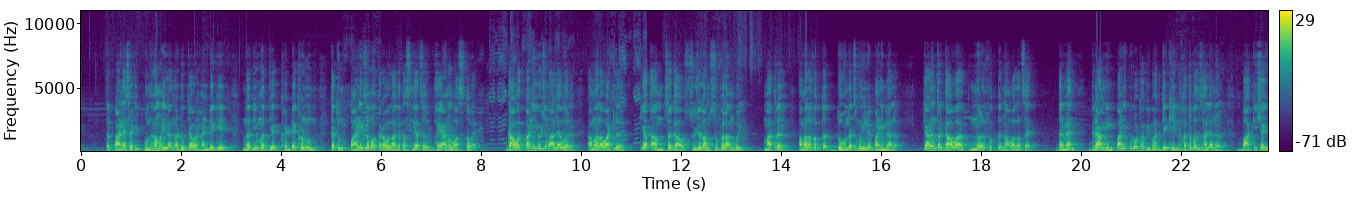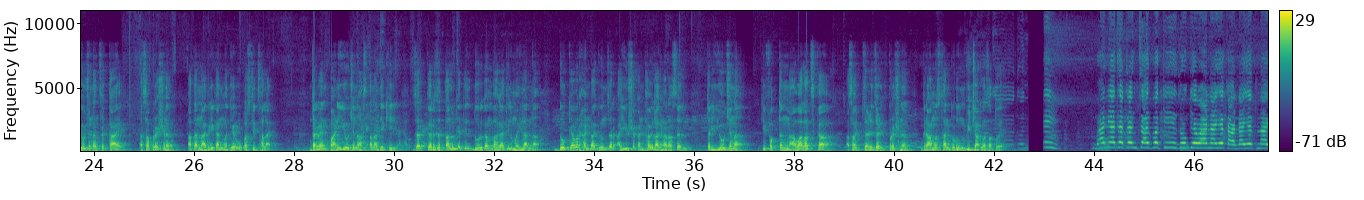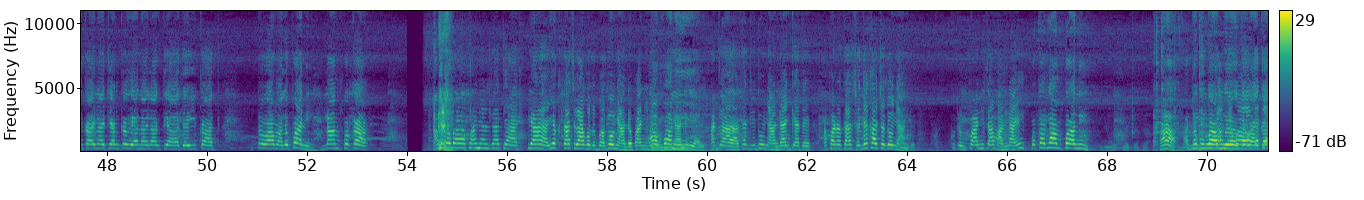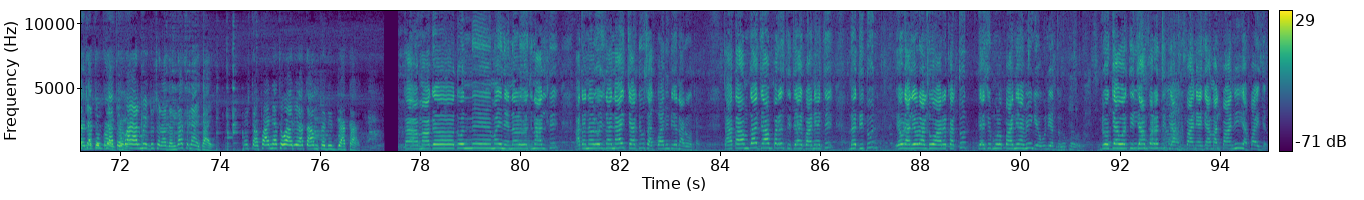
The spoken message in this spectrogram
तर पाण्यासाठी पुन्हा महिलांना डोक्यावर हांडे घेत नदीमध्ये खड्डे खणून त्यातून पाणी जमा करावं लागत असल्याचं भयान वास्तव आहे. गावात पाणी योजना आल्यावर आम्हाला वाटलं की आता आमचं गाव सुजलाम सुफलाम होईल. मात्र आम्हाला फक्त दोनच महिने पाणी मिळालं. त्यानंतर गावात नळ फक्त नावालाच आहेत. दरम्यान ग्रामीण पाणी पुरवठा विभाग देखील हतबल झाल्यानं बाकीच्या योजनांचं काय असा प्रश्न आता नागरिकांमध्ये उपस्थित झाला आहे दरम्यान पाणी योजना असताना देखील जर कर्जत तालुक्यातील दुर्गम भागातील महिलांना डोक्यावर हंडा घेऊन जर आयुष्य कंठावे लागणार असेल तर योजना ही फक्त नावालाच का असा जळजळीत प्रश्न ग्रामस्थांकडून विचारला जातोय. पाण्याचा टंचाई पक्की डोके वाहना एक हांडा येत नाही काय नाही टँक नाही लागते त्या इकात. तेव्हा आम्हाला पाणी लांब पका. आमच्या बाया पाण्याला जात्यात या एक तास लागत बा दोन हांड पाणी हा, घेऊन पाणी यायला. आणि जा- सध्या दोन हांड आणि त्यात परत आज संध्याकाळचं दोन हांड. कुठून पाणीच आम्हाला नाही. पका लांब पाणी? हा कराय काय जातो. कराय. बायाला म्हणजे दुसरा धंदाच नाही काय. नुसता पाण्याचं वारी आता आमचं दित जातात. का माग दोन महिने नळ योजना आली ती आता नळ योजना नाही चार दिवसात पाणी देणार होता. तर आता आमचा जाम परिस्थिती आहे पाण्याची. नदीतून एवढा एवढा डोहार करतो त्याच्यामुळं पाणी आम्ही घेऊन येतो. डोक्यावरती जाम परिस्थिती आमची पाण्याची आम्हाला पाणी या पाहिजे.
